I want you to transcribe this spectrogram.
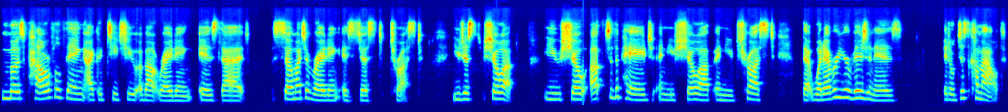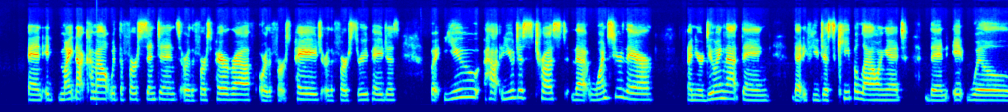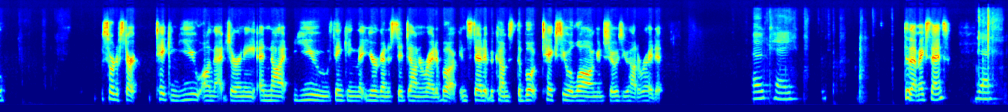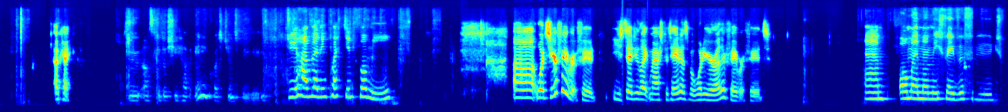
most powerful thing I could teach you about writing is that so much of writing is just trust. You just show up. You show up to the page and you show up and you trust that whatever your vision is, it'll just come out. And it might not come out with the first sentence or the first paragraph or the first page or the first three pages, but you ha- you just trust that once you're there and you're doing that thing that if you just keep allowing it then it will sort of start taking you on that journey and not you thinking that you're going to sit down and write a book instead it becomes the book takes you along and shows you how to write it Okay. Did that make sense Yes. okay to ask her, does she have any questions for you? Do you have any questions for me? Uh, what's your favorite food? You said you like mashed potatoes, but what are your other favorite foods? Um, all my mummy's favorite foods.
